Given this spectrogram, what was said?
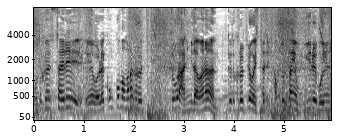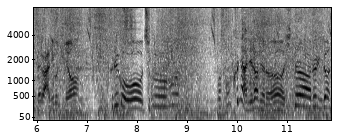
고석현 스타일이 예, 원래 꼼꼼하거나 그런 쪽은 아닙니다만은 그래도 그럴 필요가 있습니다. 지금 병력상의 우위를 보이는 데가 아니거든요. 그리고 지금은 뭐 성큰이 아니라면은 히드라를 이런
